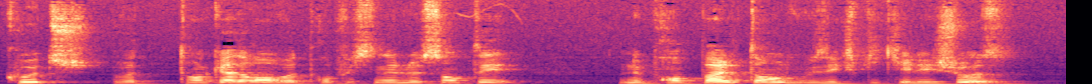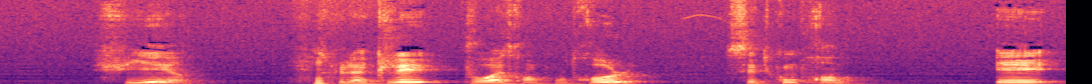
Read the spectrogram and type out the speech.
coach, votre encadrant, votre professionnel de santé ne prend pas le temps de vous expliquer les choses, fuyez, hein. parce que la clé pour être en contrôle, c'est de comprendre. Et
